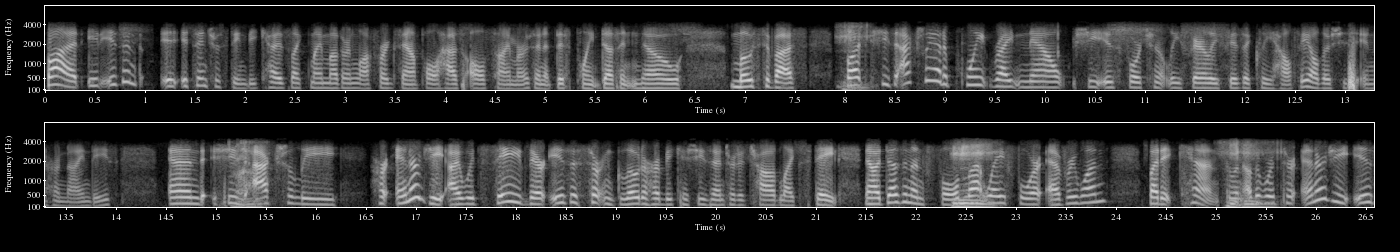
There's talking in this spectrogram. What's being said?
But it isn't it's interesting because like my mother-in-law for example has Alzheimer's and at this point doesn't know most of us but mm-hmm. she's actually at a point right now she is fortunately fairly physically healthy although she's in her 90s and she's Wow. actually her energy i would say there is a certain glow to her because she's entered a childlike state now it doesn't unfold that Mm. way for everyone but it can so in other Mhm. words her energy is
